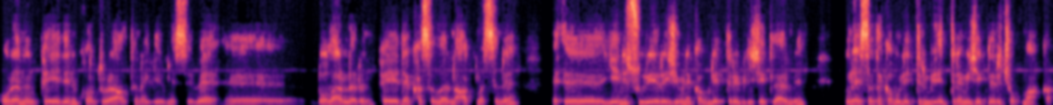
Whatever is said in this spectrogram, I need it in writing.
Oranın PYD'nin kontrol altına girmesi ve e, dolarların PYD kasalarına akmasını e, e, yeni Suriye rejimine kabul ettirebilecekler mi? Bunu Esad'a kabul ettir, ettiremeyecekleri çok muhakkak.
